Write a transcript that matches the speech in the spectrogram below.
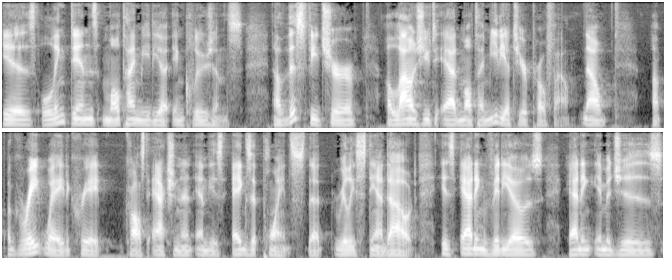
is LinkedIn's multimedia inclusions. Now, this feature allows you to add multimedia to your profile. Now, a great way to create calls to action and, and these exit points that really stand out is adding videos, adding images,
